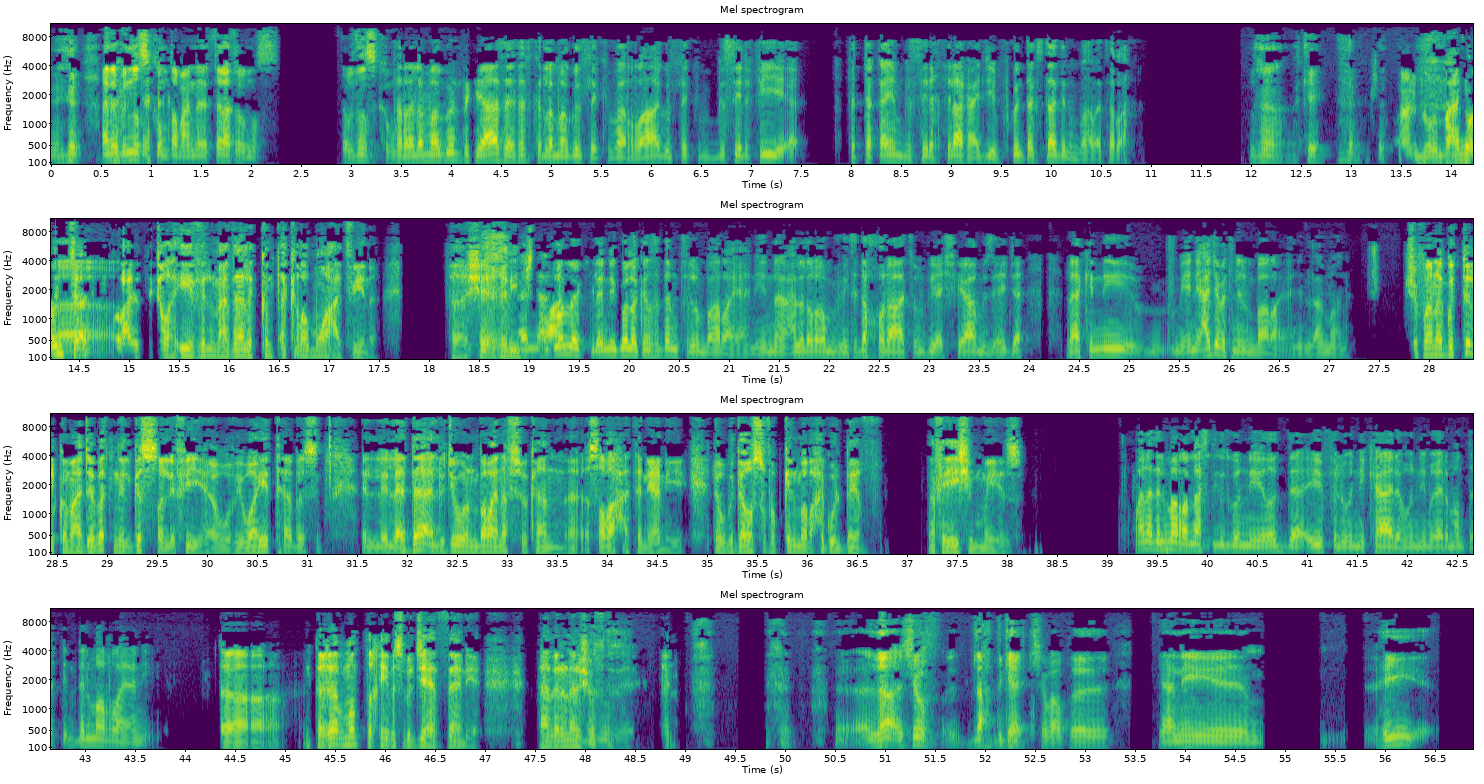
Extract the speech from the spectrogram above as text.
أنا بنصكم طبعا ثلاثة ونص. بنصكم. ترى لما قلت لك يا اسف تذكر لما قلت لك برا قلت لك بيصير في في التقييم بيصير اختلاف عجيب. كنت أقصد هذه المباراة ترى. Okay. مع انه مع إنه أنت آه. واحد تكره ايفل مع ذلك كنت أكرم واحد فينا. فشيء غريب. لأني. أقول لك لأني أقول لك انصدمت في المباراة. يعني إنه على الرغم في تدخلات وفي أشياء مزعجة لكني يعني عجبتني المباراة يعني للأمانة. شوف أنا قلت لكم عجبتني القصة اللي فيها وروايتها بس ال- الأداء اللي جوا المباراة نفسه كان صراحة يعني لو بدي أوصفه بكلمة راح أقول بيض. ما في أي شيء مميز. وأنا ذي المرة الناس تقول إني ضد إيفل وإني كاره وإني غير منطقي. ذي المرة يعني. آه أنت غير منطقي بس بالجهة الثانية. هذا اللي أنا شفته. لا شوف لحظة دقائق شباب. آه، يعني آه، هي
